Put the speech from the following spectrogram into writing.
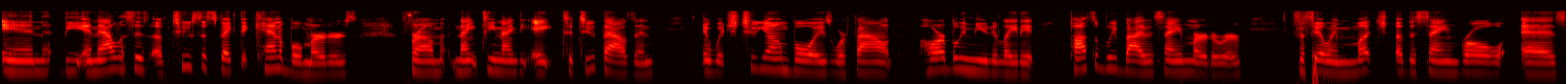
in the analysis of two suspected cannibal murders from 1998 to 2000, in which two young boys were found horribly mutilated, possibly by the same murderer, fulfilling much of the same role as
